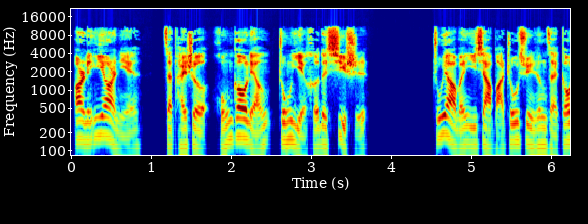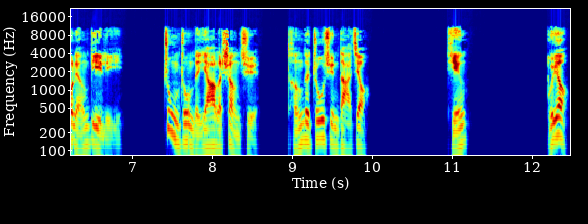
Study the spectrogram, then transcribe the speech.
二零一二年，在拍摄《红高粱》中野河的戏时，朱亚文一下把周迅扔在高粱地里，重重的压了上去，疼的周迅大叫：“停，不要！”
